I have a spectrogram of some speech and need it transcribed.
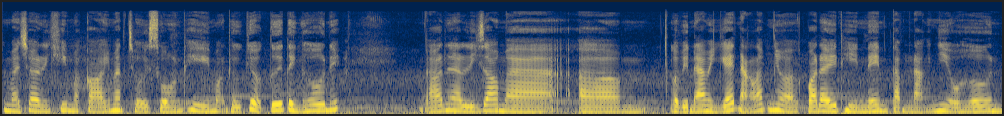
Nhưng mà cho đến khi mà có ánh mặt trời xuống thì mọi thứ kiểu tươi tỉnh hơn ấy. Đó nên là lý do mà uh, ở Việt Nam mình ghét nắng lắm nhưng mà qua đây thì nên tắm nắng nhiều hơn.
